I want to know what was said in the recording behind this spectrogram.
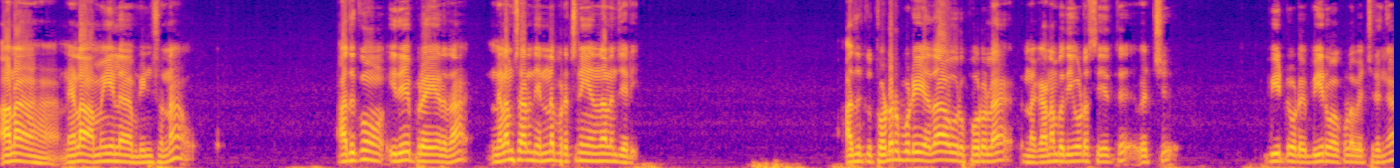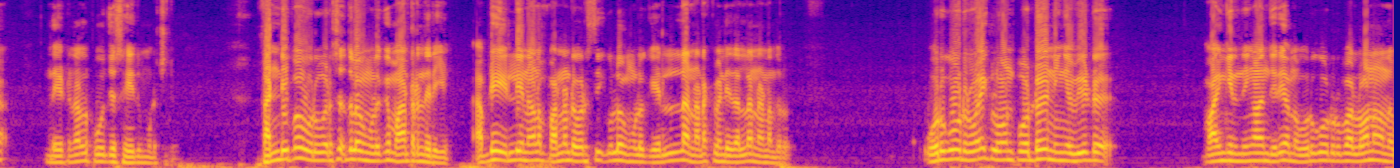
ஆனால் நிலம் அமையலை அப்படின்னு சொன்னால் அதுக்கும் இதே ப்ரேயர் தான். நிலம் சார்ந்து என்ன பிரச்சனையாக இருந்தாலும் சரி. அதுக்கு தொடர்புடைய ஏதாவது ஒரு பொருளை இந்த கணபதியோடு சேர்த்து வச்சு வீட்டோட பீரோக்குள்ளே வச்சுருங்க. இந்த எட்டு நாள் பூஜை செய்து முடிச்சுட்டு கண்டிப்பாக ஒரு வருஷத்தில் உங்களுக்கு மாற்றம் தெரியும். அப்படியே இல்லைனாலும் பன்னெண்டு வருஷத்துக்குள்ளே உங்களுக்கு எல்லாம் நடக்க வேண்டியதெல்லாம் நடந்துடும் ஒரு கோடி ரூபாய்க்கு லோன் போட்டு நீங்கள் வீடு வாங்கியிருந்தீங்களும் சரி அந்த ஒரு கோடி ரூபாய் லோனை அந்த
